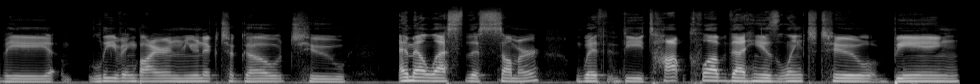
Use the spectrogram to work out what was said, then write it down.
be leaving Bayern Munich to go to MLS this summer with the top club that he is linked to being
